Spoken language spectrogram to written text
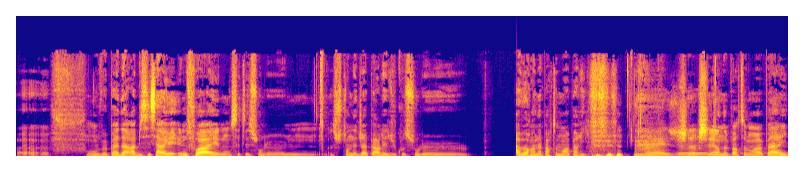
on veut pas d'arabe ici. C'est arrivé une fois et non, c'était sur le, je t'en ai déjà parlé du coup sur le avoir un appartement à Paris. ouais, je... Chercher un appartement à Paris.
